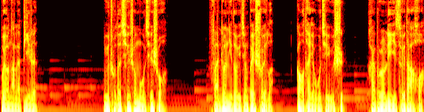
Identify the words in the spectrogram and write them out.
不要拿来逼人。女主的亲生母亲说：“反正你都已经被睡了，告他也无济于事，还不如利益最大化。”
